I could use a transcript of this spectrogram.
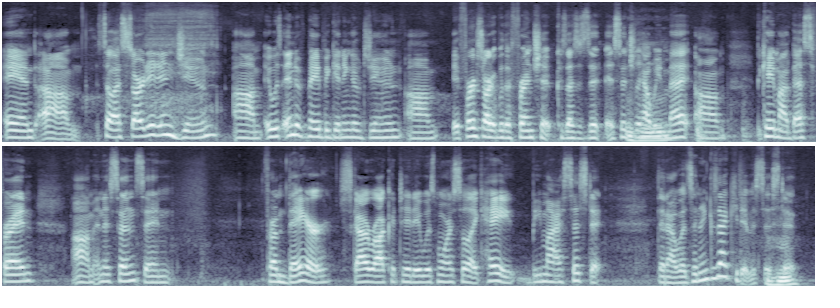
and um, so I started in June. Um, it was end of May, beginning of June. Um, it first started with a friendship because that's essentially mm-hmm. how we mm-hmm. met. Um, became my best friend um, in a sense, and from there skyrocketed. It was more so like, hey, be my assistant. Then I was an executive assistant. Mm-hmm.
